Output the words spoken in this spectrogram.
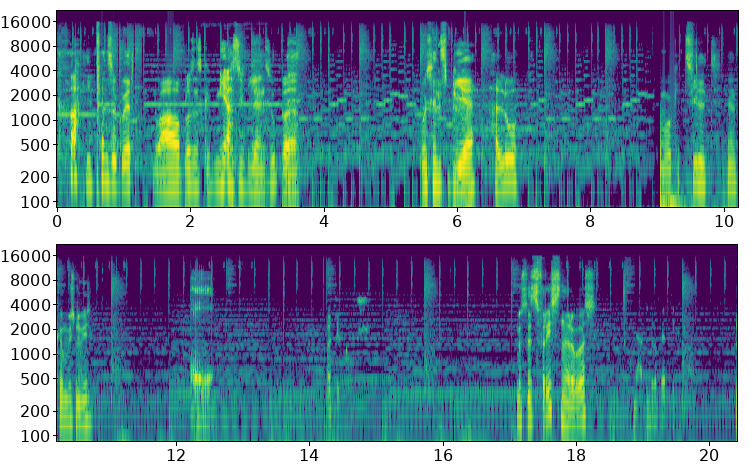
ich bin so gut. Wow, bloß ins Meer fliegen. Super. Wo sind's Bier? Hallo? Wo gezielt? Ja, komm ich nicht mit. Musst du jetzt fressen oder was? Ja, bin drauf fertig.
